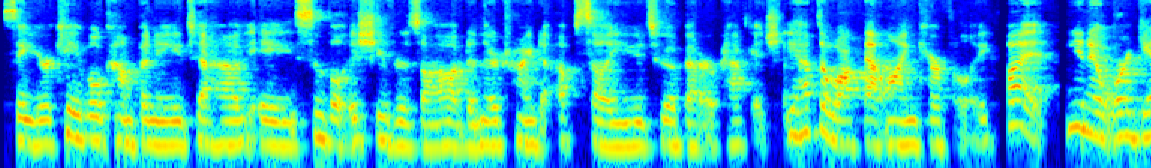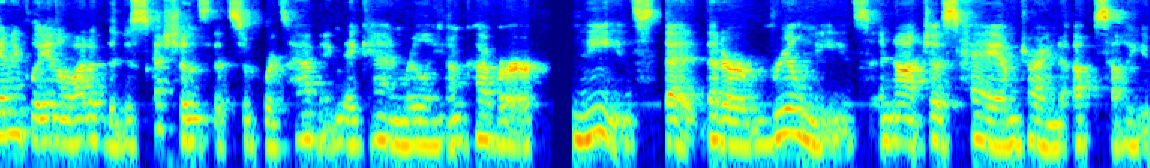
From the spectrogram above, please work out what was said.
say, your cable company to have a simple issue resolved and they're trying to upsell you to a better package? You have to walk that line carefully. But, you know, organically in a lot of the discussions that support's having, they can really uncover needs that, that are real needs and not just, hey, I'm trying to upsell you.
